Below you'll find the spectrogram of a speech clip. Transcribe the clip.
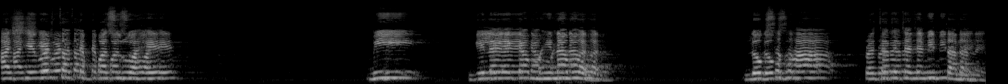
हा शेवटचा टप्पा सुरू आहे. मी गेल्या एका महिनाभर लोकसभा प्रचाराच्या निमित्ताने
